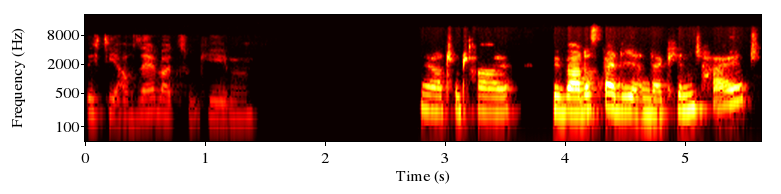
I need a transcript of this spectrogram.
sich die auch selber zu geben. Ja, total. Wie war das bei dir in der Kindheit?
